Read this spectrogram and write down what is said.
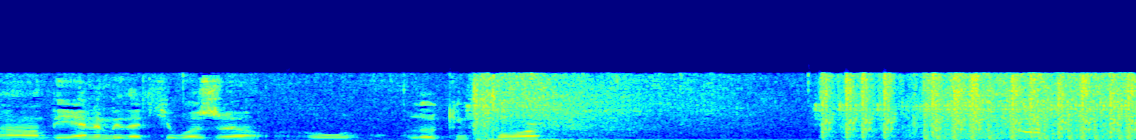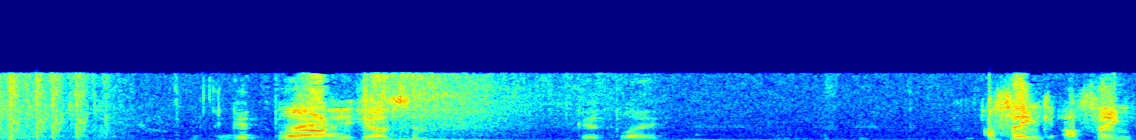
uh, the enemy that he was uh, looking for. Good play. No, he got him. Good play. I think I think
